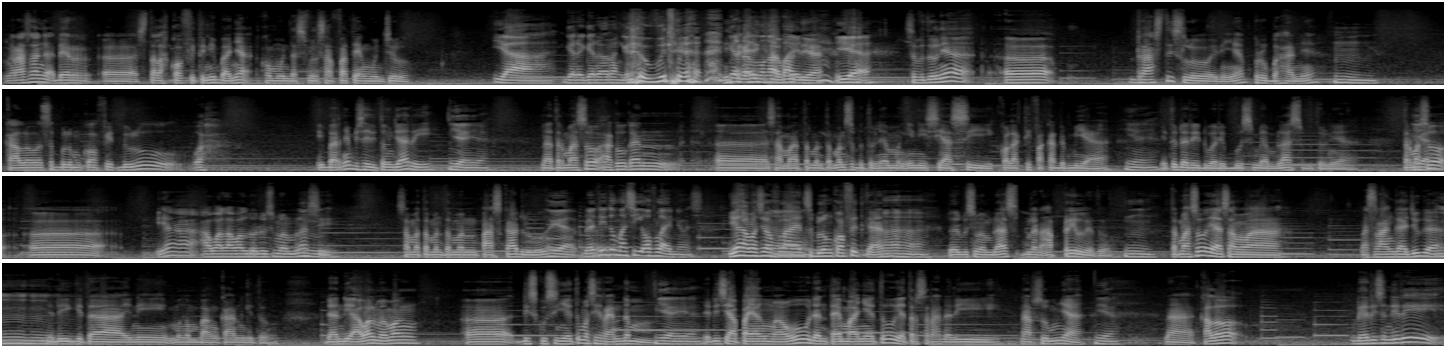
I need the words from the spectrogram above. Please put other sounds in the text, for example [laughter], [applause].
ngerasa nggak der eh, setelah covid ini banyak komunitas filsafat yang muncul Ya, gara-gara orang [laughs] gabut ya. Iya, Gak tahu mau ngapain. ya. Iya. sebetulnya eh, drastis loh ininya perubahannya Hmm. kalau sebelum covid dulu wah ibaratnya bisa dihitung jari Iya, iya. nah termasuk aku kan eh, sama teman-teman sebetulnya menginisiasi kolektif akademia Iya, iya. itu dari 2019 sebetulnya termasuk eh, ya awal-awal 2019 sih sama teman-teman pasca dulu Oh iya, berarti itu masih offline ya, Mas? ya masih offline sebelum covid kan ah, ah. 2019 bulan April itu Hmm. termasuk ya sama Mas Rangga juga Hmm. jadi kita ini mengembangkan gitu dan di awal memang eh, diskusinya itu masih random Iya, iya. jadi siapa yang mau dan temanya itu ya terserah dari narsumnya Iya. Nah, kalau dari sendiri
